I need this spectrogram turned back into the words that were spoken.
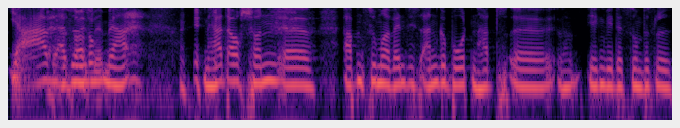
ja, Das also war so- mir, mir, hat, mir hat auch schon äh, ab und zu mal, wenn sie es angeboten hat, äh, irgendwie das so ein bisschen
